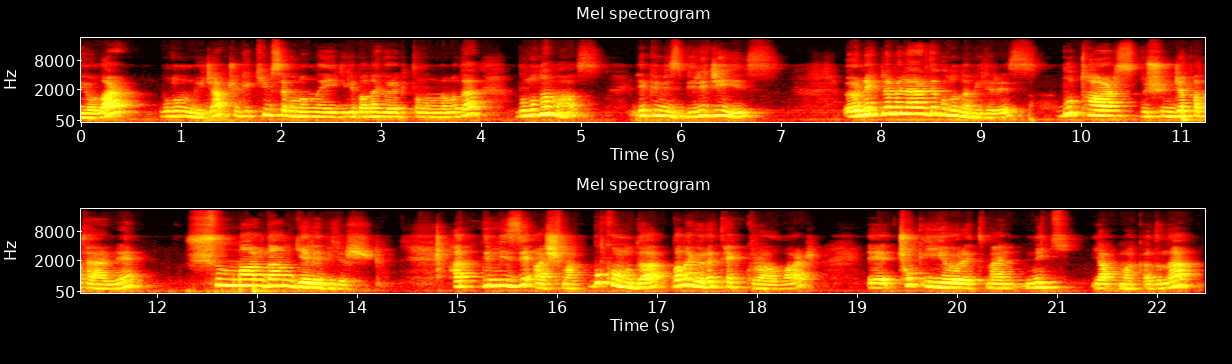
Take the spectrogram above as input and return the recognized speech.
diyorlar. Bulunmayacağım çünkü kimse bununla ilgili bana göre bir tanımlamada bulunamaz. Hepimiz biriciyiz. Örneklemelerde bulunabiliriz. Bu tarz düşünce paterni şunlardan gelebilir. Haddimizi aşmak. Bu konuda bana göre tek kural var. Ee, çok iyi öğretmenlik yapmak adına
